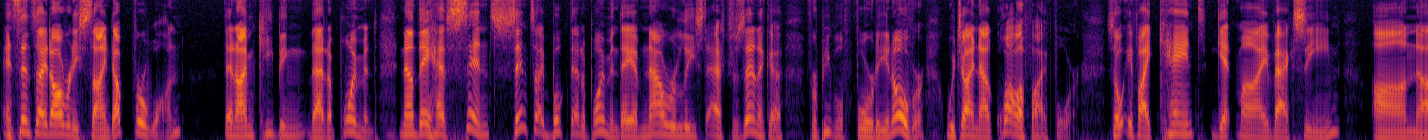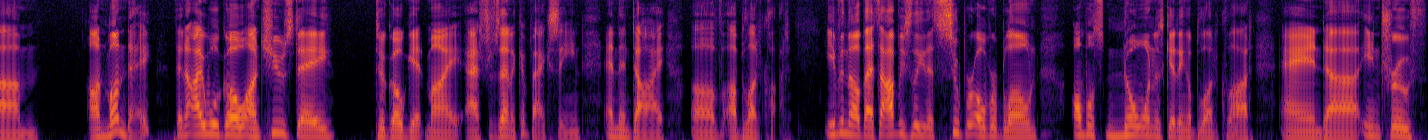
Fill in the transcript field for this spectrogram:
And since I'd already signed up for one, then I'm keeping that appointment. Now they have since since I booked that appointment, they have now released AstraZeneca for people 40 and over, which I now qualify for. So if I can't get my vaccine on um, on Monday, then I will go on Tuesday to go get my AstraZeneca vaccine and then die of a blood clot. Even though that's obviously that's super overblown, almost no one is getting a blood clot. And uh, in truth,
